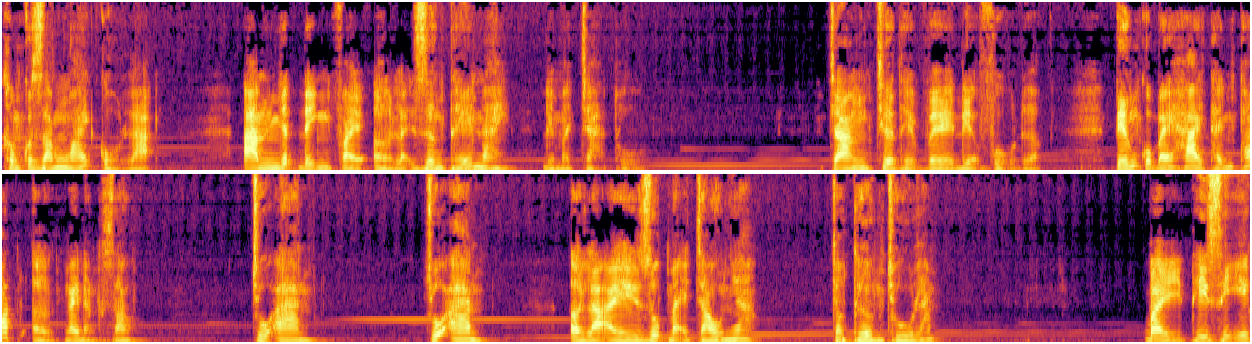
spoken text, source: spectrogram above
không có dám ngoái cổ lại. An nhất định phải ở lại dương thế này để mà trả thù. Chàng chưa thể về địa phủ được. Tiếng của bé Hai thánh thoát ở ngay đằng sau. "Chú An, chú An, ở lại giúp mẹ cháu nhé. Cháu thương chú lắm." Bảy thi sĩ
